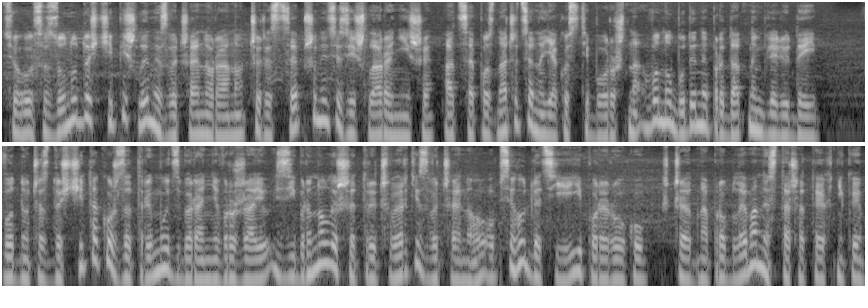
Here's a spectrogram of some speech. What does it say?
Цього сезону дощі пішли незвичайно рано. Через це пшениця зійшла раніше, а це позначиться на якості борошна. Воно буде непридатним для людей. Водночас дощі також затримують збирання врожаю. Зібрано лише три чверті звичайного обсягу для цієї пори року. Ще одна проблема нестача техніки.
